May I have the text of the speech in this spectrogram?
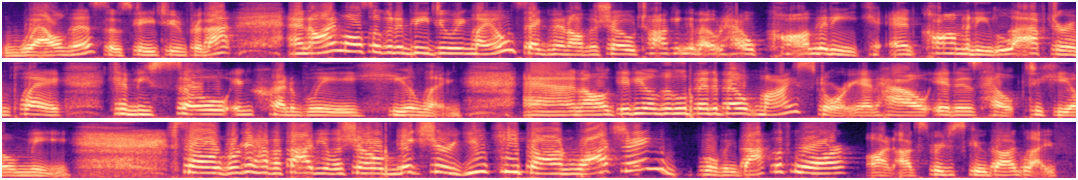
Wellness. So stay tuned for that. And I'm also going to be doing my own segment on the show talking about how comedy and comedy, laughter, and play can be so incredibly healing. And I'll give you a little bit about my story and how it has helped to heal me. So we're going to have a fabulous show. Make sure you keep on watching. We'll be back with more on Uxbridge Scugog Life.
